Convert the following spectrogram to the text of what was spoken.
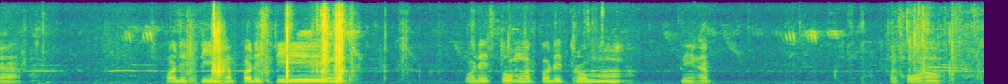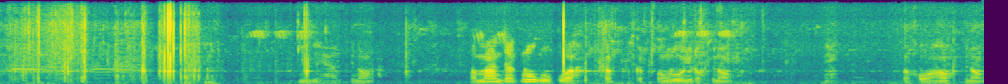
กะพอได้ปีนครับพอได้ปีงพอได้ต้มครับพอได้ต้มนี่ครับปลาโคเฮานี่ดีครับพี่น้องประมาณจักโลกกว่าๆครับกับสองโลอยู่ดอกพี่น้องนี่ปลาโคเฮาพี่น้อง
